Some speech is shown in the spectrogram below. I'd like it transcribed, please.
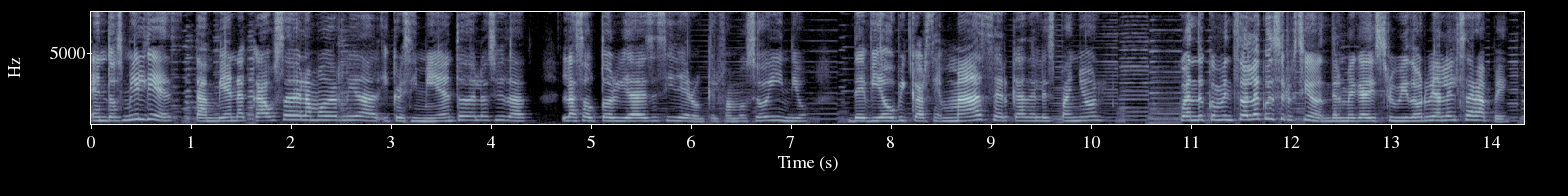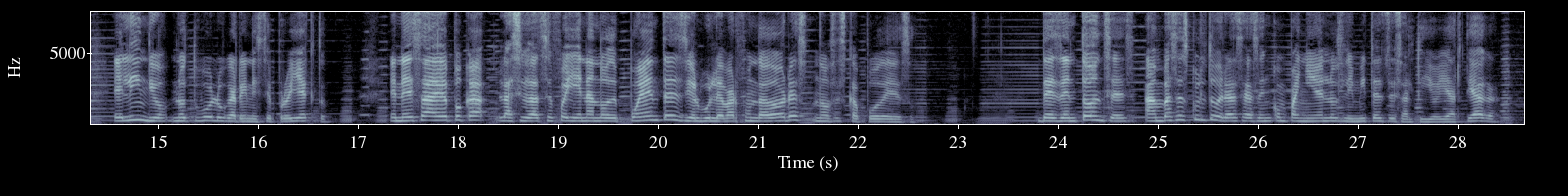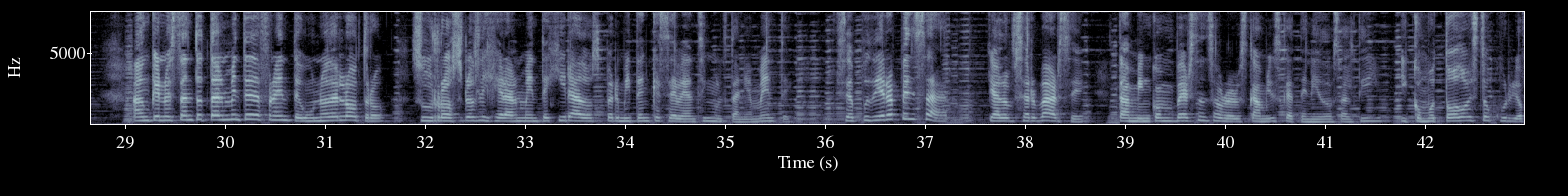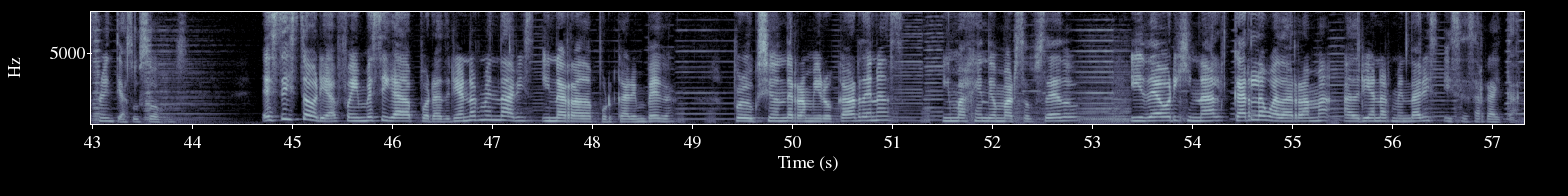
En 2010, también a causa de la modernidad y crecimiento de la ciudad, las autoridades decidieron que el famoso indio debía ubicarse más cerca del español. Cuando comenzó la construcción del megadistribuidor vial El Zarape, el indio no tuvo lugar en este proyecto. En esa época, la ciudad se fue llenando de puentes y el Boulevard Fundadores no se escapó de eso. Desde entonces, ambas esculturas se hacen compañía en los límites de Saltillo y Arteaga. Aunque no están totalmente de frente uno del otro, sus rostros ligeramente girados permiten que se vean simultáneamente. Se pudiera pensar que al observarse, también conversan sobre los cambios que ha tenido Saltillo y cómo todo esto ocurrió frente a sus ojos. Esta historia fue investigada por Adriana Armendaris y narrada por Karen Vega. Producción de Ramiro Cárdenas, imagen de Omar Saucedo, idea original Carla Guadarrama, Adriana Armendaris y César Gaitán.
